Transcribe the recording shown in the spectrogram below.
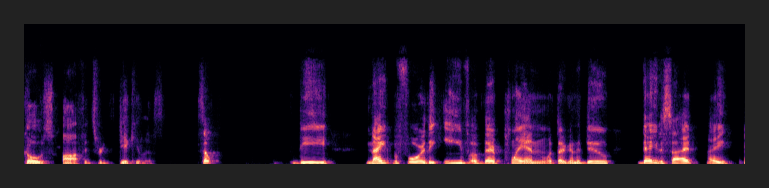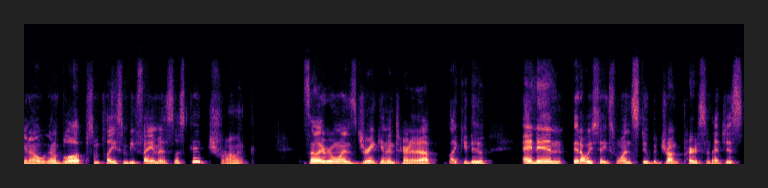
goes off. It's ridiculous. So the night before the eve of their plan, what they're gonna do, they decide, hey, you know, we're gonna blow up some place and be famous. Let's get drunk. So everyone's drinking and turning up like you do. And then it always takes one stupid drunk person that just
